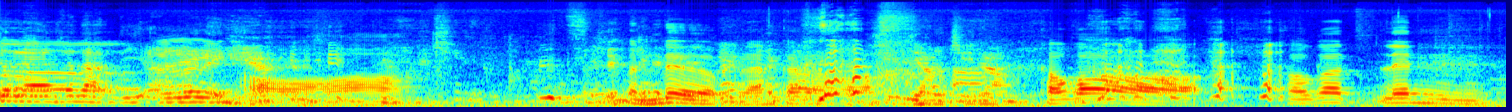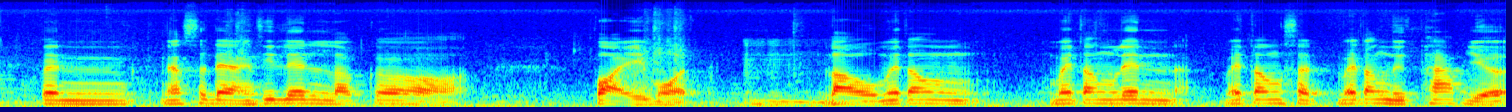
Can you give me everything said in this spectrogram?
จะแรงขนาดนี้เอออะไรอย่างเงี้อ๋ยอเหมือนเดิมนะก็ชี้ยำชี้นำเขาก็เขาก็เล่นเป็นนักแสดงที่เล่นแล้วก็ปล่อยหมดอืมเราไม่ต้องไม่ต้องเล่นไม่ต้องแสไม่ต้องนึกภาพเยอะ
